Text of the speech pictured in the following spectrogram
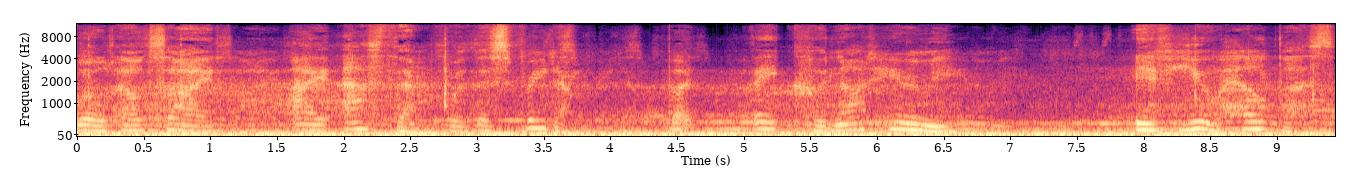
world outside. I asked them for this freedom, but they could not hear me. If you help us,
